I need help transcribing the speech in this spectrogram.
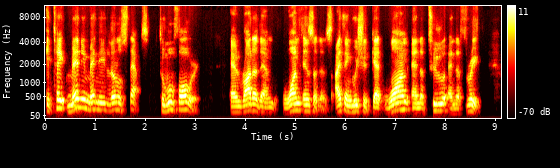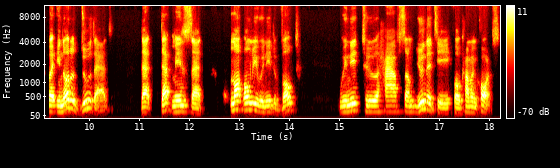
it takes many, many little steps to move forward. And rather than one incident, I think we should get one and the two and the three. But in order to do that, that, that means that not only we need to vote, we need to have some unity for common cause.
